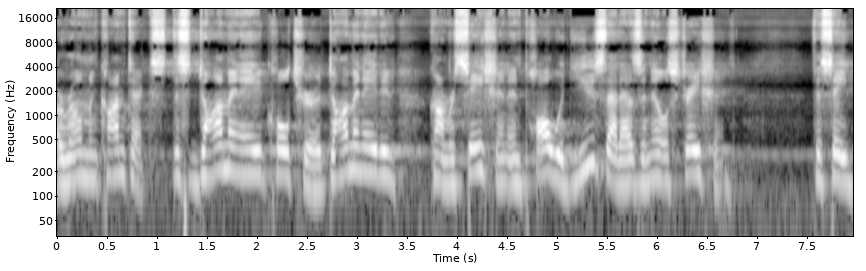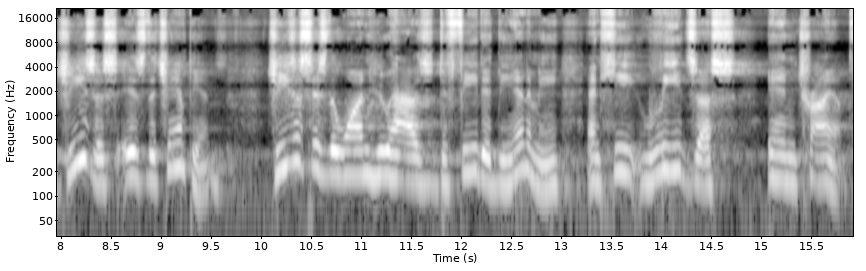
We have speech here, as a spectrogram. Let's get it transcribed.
a, Roman context. This dominated culture, a dominated conversation, and Paul would use that as an illustration to say Jesus is the champion. Jesus is the one who has defeated the enemy, and he leads us in triumph.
